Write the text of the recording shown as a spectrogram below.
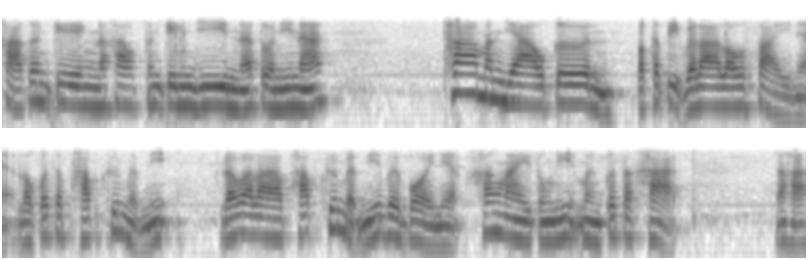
ขากางเกงนะคะ กางเกงยีนนะตัวนี้นะถ้ามันยาวเกินปกติเวลาเราใส่เนี่ย เราก็จะพับขึ้นแบบนี้ แล้วเวลาพับขึ้นแบบนี้บ่อยๆ เนี่ย ข้างในตรงนี้มันก็จะขาดนะคะ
